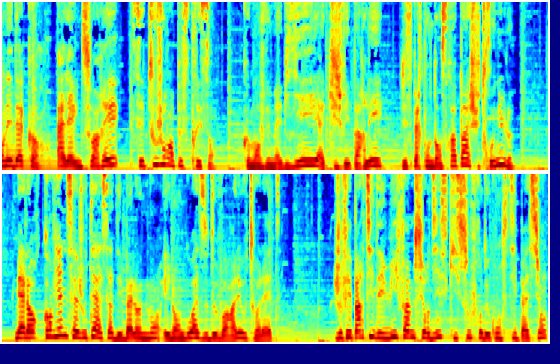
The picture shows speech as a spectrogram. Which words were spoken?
On est d'accord, aller à une soirée, c'est toujours un peu stressant. Comment je vais m'habiller, à qui je vais parler, j'espère qu'on ne dansera pas, je suis trop nulle. Mais alors, quand viennent s'ajouter à ça des ballonnements et l'angoisse de devoir aller aux toilettes, je fais partie des 8 femmes sur 10 qui souffrent de constipation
